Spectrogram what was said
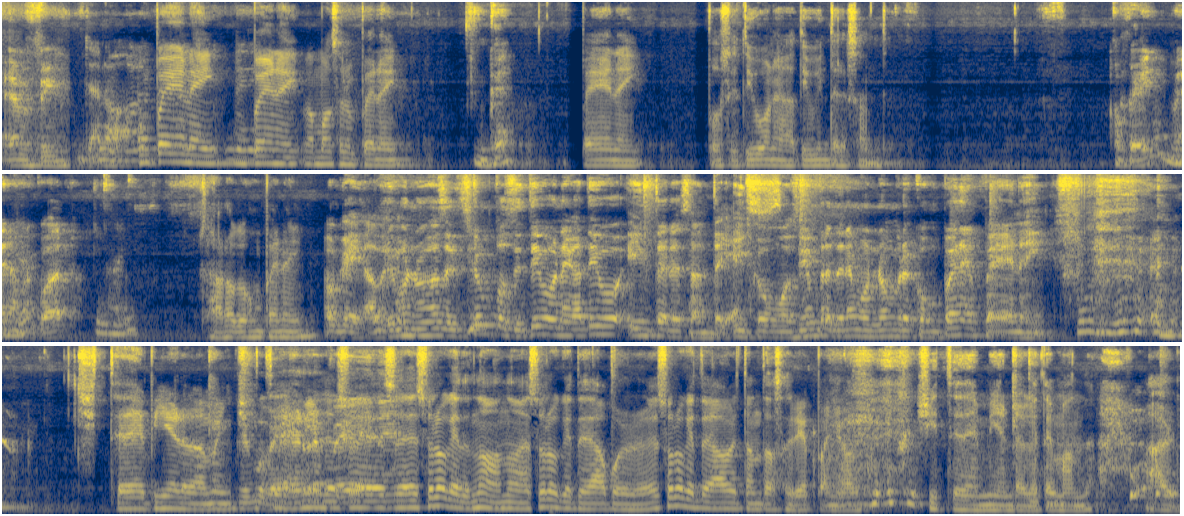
En fin. Ya no, un PNI, un PNI. Vamos a hacer un PNI. ¿Qué? PNI. Positivo, negativo, interesante. Ok, mira, me cuadra. Nice. ¿Sabes lo que es un PNI? Ok, abrimos nueva sección positivo, negativo, interesante. Yes. Y como siempre tenemos nombres con pene, PNI. Chiste de mierda, men. Sí, Chiste de mierda. Eso, es- eso es lo que no, no, eso es lo que te da por eso es lo que te da ver tanta serie española. Chiste de mierda que te manda. A ver,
